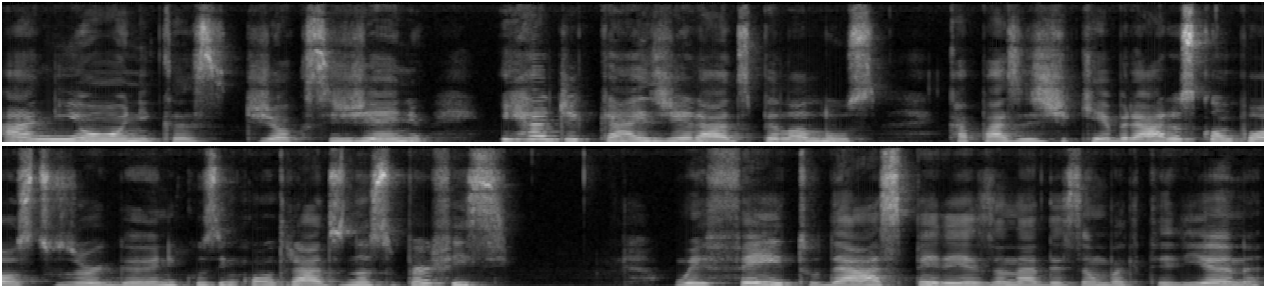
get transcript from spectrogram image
aniônicas de oxigênio e radicais gerados pela luz, capazes de quebrar os compostos orgânicos encontrados na superfície. O efeito da aspereza na adesão bacteriana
